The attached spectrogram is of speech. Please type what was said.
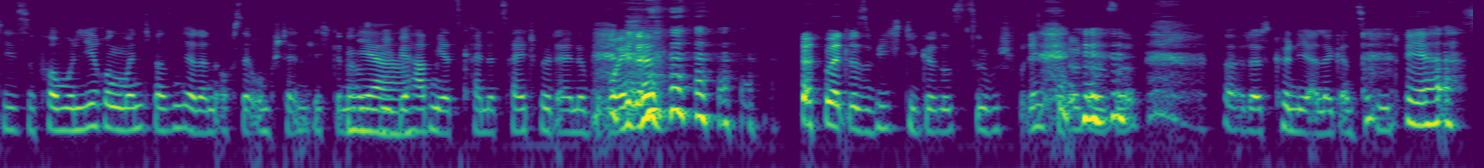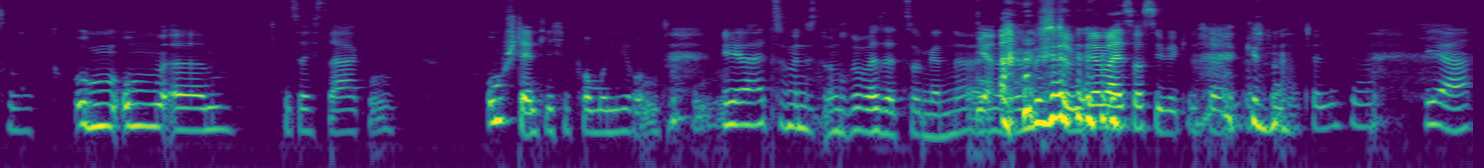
Diese Formulierungen manchmal sind ja dann auch sehr umständlich. Genauso wie wir haben jetzt keine Zeit für deine Bräune. haben etwas Wichtigeres zu besprechen oder so. das können die alle ganz gut. Ja. So, um, um ähm, wie soll ich sagen, umständliche Formulierungen zu finden. Ja, zumindest unsere Übersetzungen, ne? Ja, also, stimmt. Wer weiß, was sie wirklich haben. Genau. natürlich, ja. Ja,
